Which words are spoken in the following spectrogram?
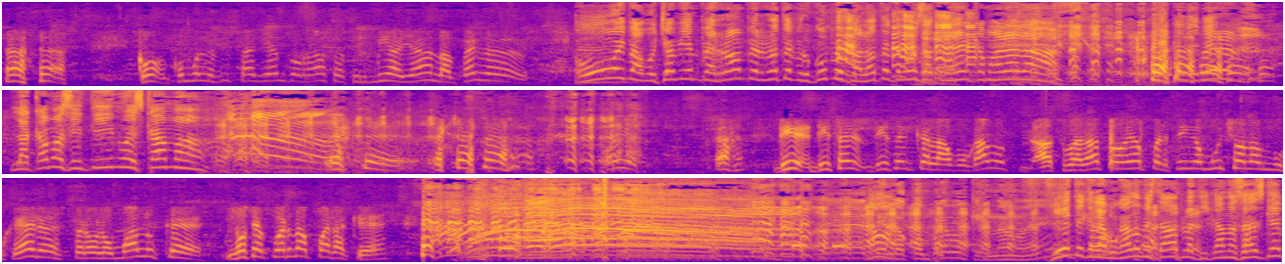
¿Cómo, cómo les está yendo raza sin mí allá en Las Vegas? Uy, babuchón bien perrón, pero no te preocupes, para la otra te vamos a traer, camarada. Porque de veras, la cama sin ti no es cama. Di- Dicen, dicen que el abogado a su edad todavía persigue mucho a las mujeres, pero lo malo es que no se acuerda para qué. Te lo compruebo que no, ¿eh? Fíjate que el abogado me estaba platicando, ¿sabes qué,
